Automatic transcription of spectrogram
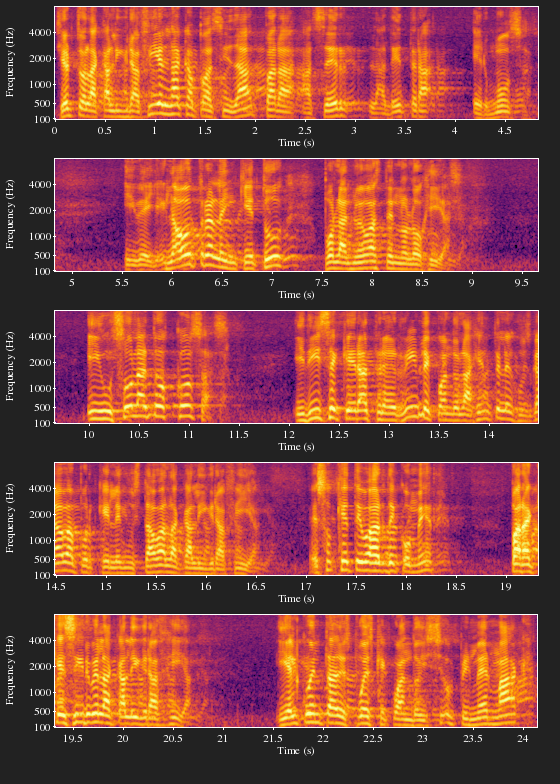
¿Cierto? La caligrafía es la capacidad para hacer la letra hermosa y bella. Y la otra, la inquietud por las nuevas tecnologías. Y usó las dos cosas. Y dice que era terrible cuando la gente le juzgaba porque le gustaba la caligrafía. ¿Eso qué te va a dar de comer? ¿Para qué sirve la caligrafía? Y él cuenta después que cuando hizo el primer Mac,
